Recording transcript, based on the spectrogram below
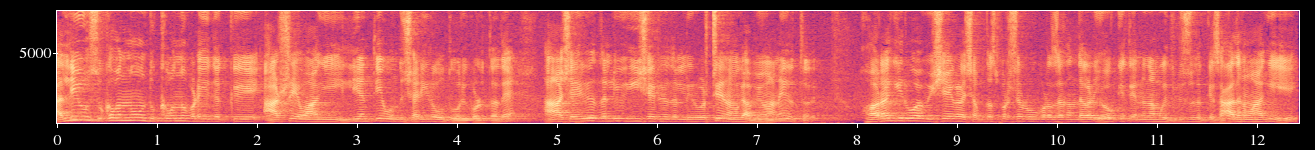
ಅಲ್ಲಿಯೂ ಸುಖವನ್ನು ದುಃಖವನ್ನು ಪಡೆಯುವುದಕ್ಕೆ ಆಶ್ರಯವಾಗಿ ಇಲ್ಲಿಯಂತೆಯೇ ಒಂದು ಶರೀರವು ತೋರಿಕೊಳ್ಳುತ್ತದೆ. ಆ ಶರೀರದಲ್ಲಿಯೂ ಈ ಶರೀರದಲ್ಲಿರುವಷ್ಟೇ ನಮಗೆ ಅಭಿಮಾನ ಇರುತ್ತದೆ. ಹೊರಗಿರುವ ವಿಷಯಗಳ ಶಬ್ದಸ್ಪರ್ಶ ರೂಪರಸಗಂಧಗಳ ಯೋಗ್ಯತೆಯನ್ನು ನಮಗೆ ತಿಳಿಸುವುದಕ್ಕೆ ಸಾಧನವಾಗಿ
